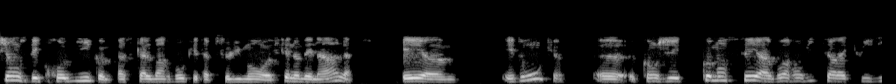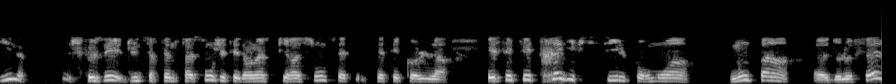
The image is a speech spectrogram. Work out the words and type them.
science des chromies comme Pascal Barbeau qui est absolument euh, phénoménale. Et, et donc, quand j'ai commencé à avoir envie de faire la cuisine, je faisais d'une certaine façon, j'étais dans l'inspiration de cette, cette école-là. Et c'était très difficile pour moi, non pas de le faire,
